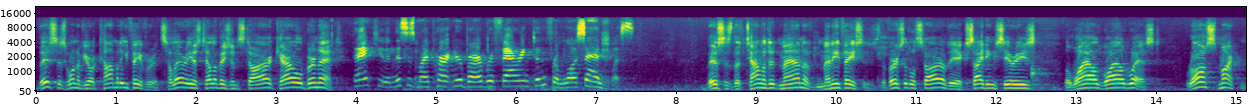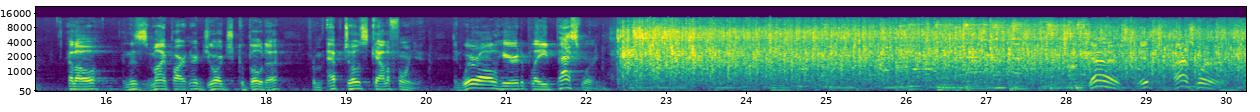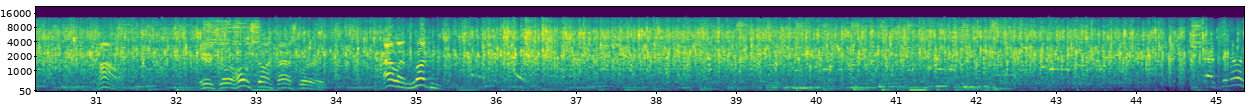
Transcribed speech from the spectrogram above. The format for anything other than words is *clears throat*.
This is one of your comedy favorites, hilarious television star Carol Burnett. Thank you. And this is my partner, Barbara Farrington from Los Angeles. This is the talented man of many faces, the versatile star of the exciting series The Wild Wild West, Ross Martin. Hello, and this is my partner, George Kubota from Aptos, California. And we're all here to play Password. Yes, it's Password. Now, here's your host on Password, Allen Ludden.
